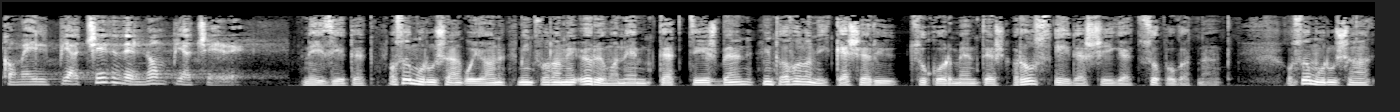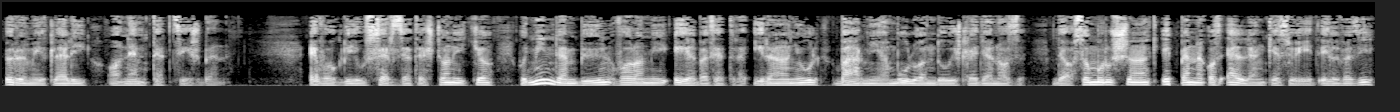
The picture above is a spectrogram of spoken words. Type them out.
come il piacere del non piacere. Nézzétek, a szomorúság olyan, mint valami öröm a nem tettésben, mintha valami keserű, cukormentes, rossz édességet szopogatnánk. A szomorúság örömét leli a nem tetszésben. Evagrius szerzetes tanítja, hogy minden bűn valami élvezetre irányul, bármilyen múlandó is legyen az, de a szomorúság épp ennek az ellenkezőjét élvezi,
